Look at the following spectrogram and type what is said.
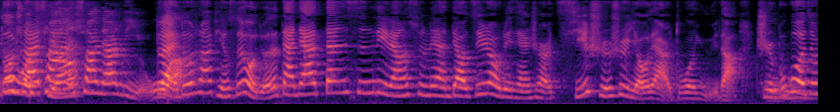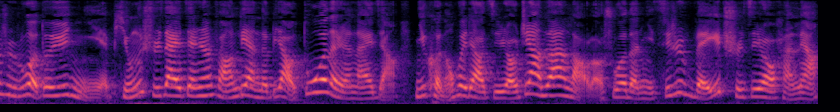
多刷屏，刷点礼物。对，多刷屏。所以我觉得大家担心力量训练掉肌肉这件事儿，其实是有点多余的。只不过就是，如果对于你平时在健身房练的比较多的人来讲，你可能会掉肌肉。这样就按姥姥说的，你其实维持肌肉含量，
